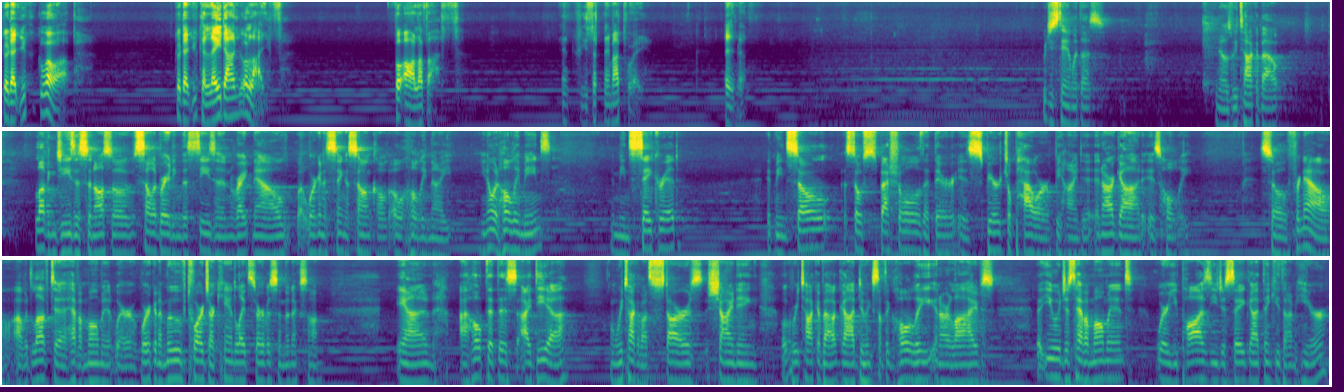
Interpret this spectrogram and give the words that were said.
so that you could grow up, so that you can lay down your life for all of us. In Jesus' name I pray. Amen. Would you stand with us? You know, as we talk about loving Jesus and also celebrating this season right now, we're going to sing a song called Oh Holy Night. You know what holy means? It means sacred. It means so so special that there is spiritual power behind it and our God is holy. So for now, I would love to have a moment where we're going to move towards our candlelight service in the next song. And I hope that this idea when we talk about stars shining, or we talk about God doing something holy in our lives, that you would just have a moment where you pause, you just say, God, thank you that I'm here.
